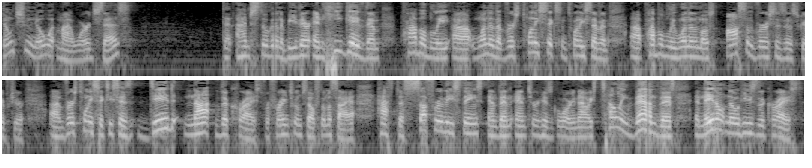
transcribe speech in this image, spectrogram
Don't you know what my word says? That I'm still going to be there. And he gave them probably uh, one of the, verse 26 and 27, uh, probably one of the most awesome verses in Scripture. Um, verse 26, he says, Did not the Christ, referring to himself, the Messiah, have to suffer these things and then enter his glory? Now he's telling them this, and they don't know he's the Christ.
